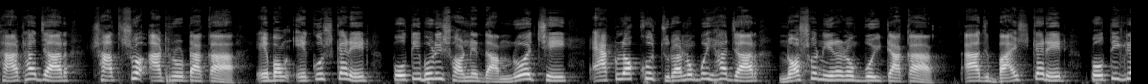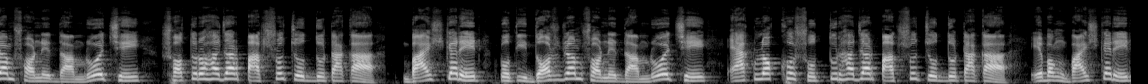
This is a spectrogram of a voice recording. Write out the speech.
ষাট হাজার সাতশো আঠেরো টাকা এবং একুশ ক্যারেট প্রতি ভরি স্বর্ণের দাম রয়েছে এক লক্ষ চুরানব্বই হাজার নশো নিরানব্বই টাকা। আজ বাইশ ক্যারেট প্রতি গ্রাম স্বর্ণের দাম রয়েছে সতেরো হাজার পাঁচশো চোদ্দ টাকা। বাইশ ক্যারেট প্রতি দশ গ্রাম স্বর্ণের দাম রয়েছে এক লক্ষ সত্তর হাজার পাঁচশো চোদ্দ টাকা এবং বাইশ ক্যারেট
